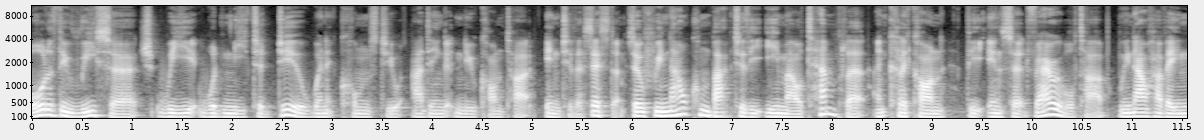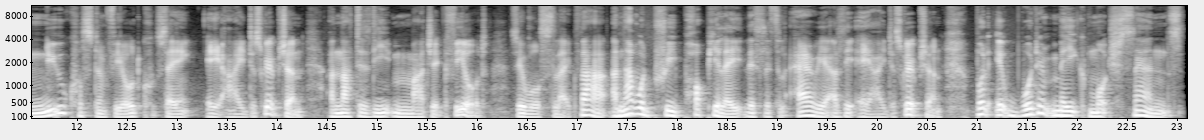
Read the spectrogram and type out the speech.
all of the research we would need to do when it comes to adding new contact into the system. So if we now come back to the email template and click on the insert variable tab, we now have a new custom field saying AI description, and that is the magic field. So we'll select that, and that would pre-populate this little area as the AI description, but it wouldn't make much sense,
